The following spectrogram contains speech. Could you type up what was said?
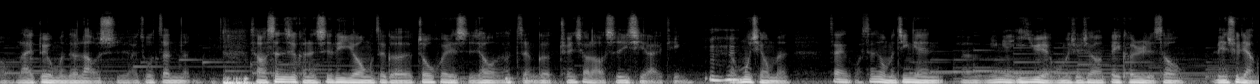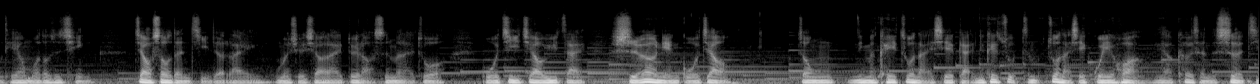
哦来对我们的老师来做增能，然后甚至可能是利用这个周会的时候，整个全校老师一起来听。嗯哼目前我们在甚至我们今年呃明年一月我们学校备课日的时候，连续两天我们都是请教授等级的来我们学校来对老师们来做国际教育在十二年国教。中你们可以做哪一些改？你可以做怎么做哪些规划？要课程的设计，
